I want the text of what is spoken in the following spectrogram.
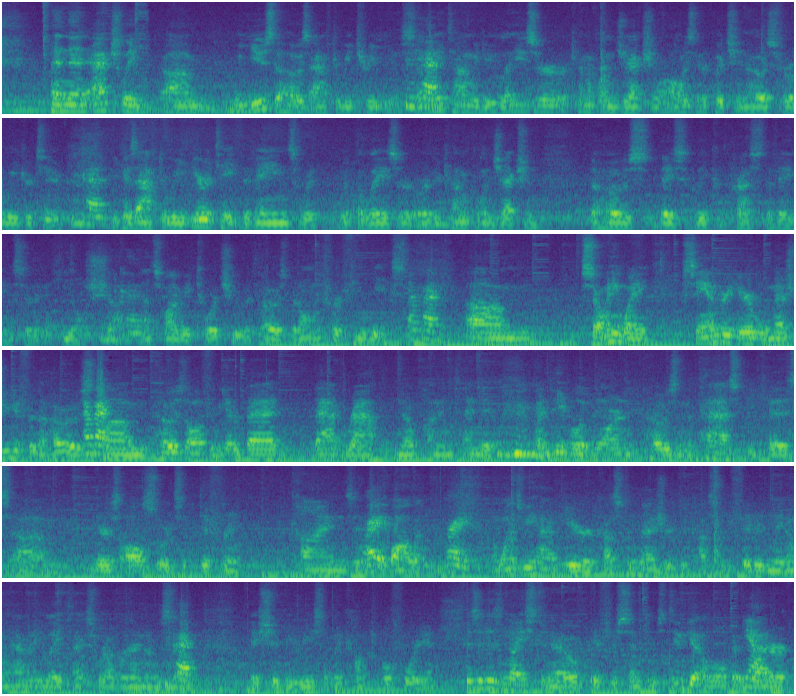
And then actually, um, we use the hose after we treat you. So Okay. anytime we do laser or chemical injection, we're always gonna put you in a hose for a week or two. Okay. Because after we irritate the veins with, with the laser or the Mhm. chemical injection, the hose basically compress the veins so that it heals shut. Okay. That's why we torch you with hose, but only for a few weeks. Okay. Um, so anyway, Sandra here will measure you for the hose. Okay. Um, hose often get a bad, bad rap, no pun intended, when people have worn hose in the past because um, there's all sorts of different kinds and Right. quality. Right. The ones we have here are custom measured, they're custom fitted, and they don't have any latex rubber in them, so Okay. they should be reasonably comfortable for you. Because it is nice to know if your symptoms do get a little bit Yeah. better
